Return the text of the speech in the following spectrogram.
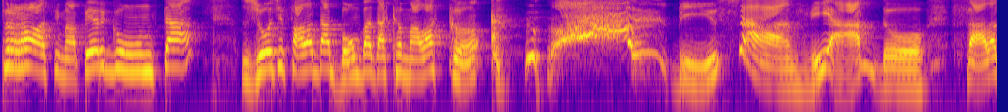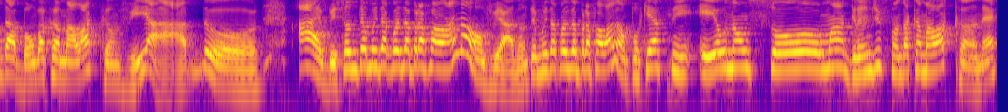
Próxima pergunta. Jorge fala da bomba da Kamala Khan. Bicha, viado. Fala da bomba Kamala Khan, viado. Ai, bicha, não tem muita coisa para falar não, viado. Não tem muita coisa para falar não, porque assim, eu não sou uma grande fã da Kamala Khan, né?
